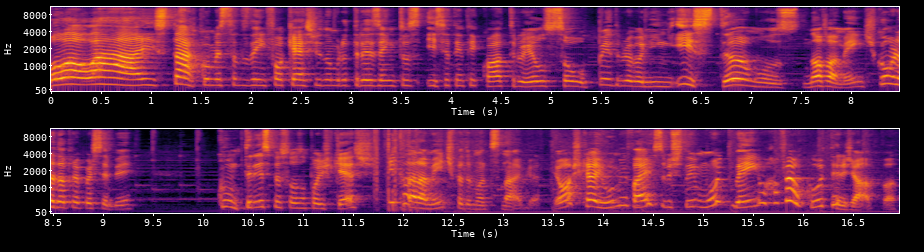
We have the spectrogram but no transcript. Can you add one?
Olá, olá! Está começando o The Infocast número 374. Eu sou o Pedro Bragolin e estamos novamente, como já deu pra perceber, com três pessoas no podcast e claramente Pedro Matsunaga. Eu acho que a Yumi vai substituir muito bem o Rafael Kutter, japa.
